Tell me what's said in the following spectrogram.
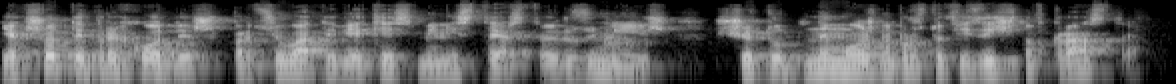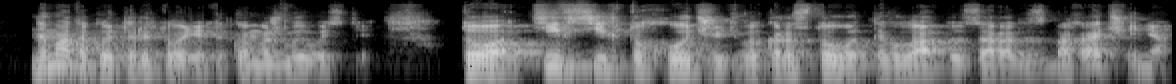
Якщо ти приходиш працювати в якесь міністерство і розумієш, що тут не можна просто фізично вкрасти. Нема такої території, такої можливості. То ті всі, хто хочуть використовувати владу заради збагачення,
